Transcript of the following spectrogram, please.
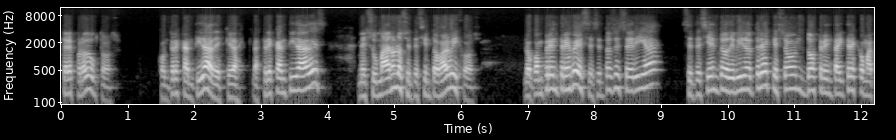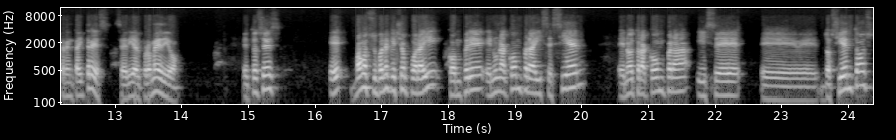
tres productos con tres cantidades, que las tres cantidades me sumaron los 700 barbijos. Lo compré en tres veces, entonces sería 700 dividido 3, que son 233,33, sería el promedio. Entonces, eh, vamos a suponer que yo por ahí compré, en una compra hice 100, en otra compra hice 200 eh,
